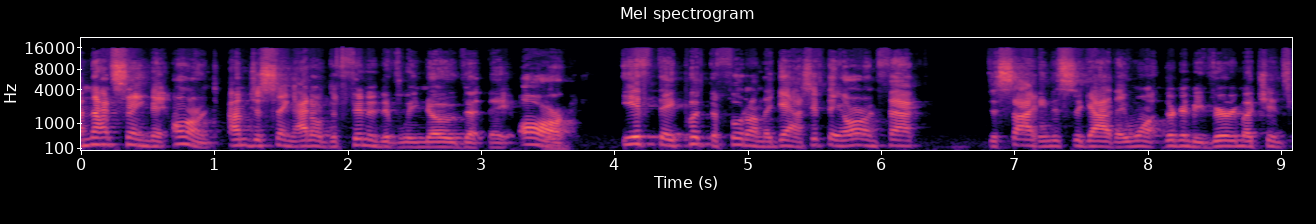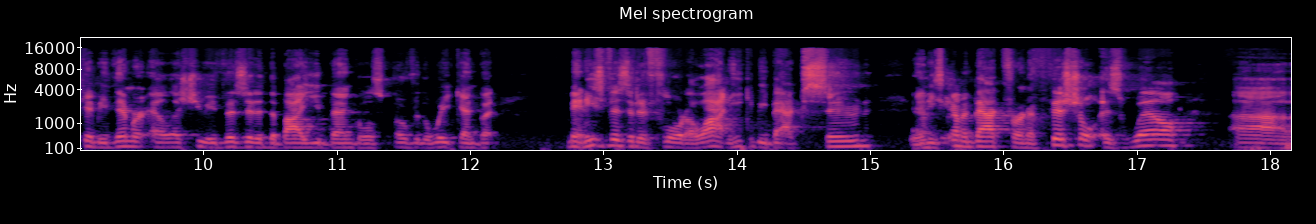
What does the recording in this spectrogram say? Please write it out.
I'm not saying they aren't. I'm just saying I don't definitively know that they are. If they put the foot on the gas, if they are in fact deciding this is a guy they want, they're going to be very much in. It's going to be them or LSU. He visited the Bayou Bengals over the weekend, but man, he's visited Florida a lot. He could be back soon, and he's coming back for an official as well. Uh,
